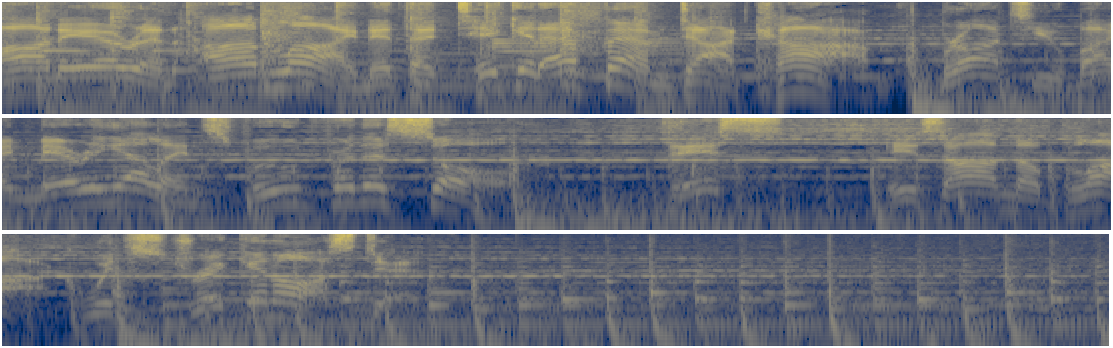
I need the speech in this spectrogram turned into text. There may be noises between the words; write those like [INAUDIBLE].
On air and online at theticketfm.com. Brought to you by Mary Ellen's Food for the Soul. This is On the Block with Strick and Austin.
